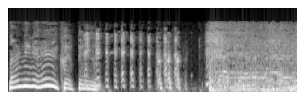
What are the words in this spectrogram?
I never had a cleft palate.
